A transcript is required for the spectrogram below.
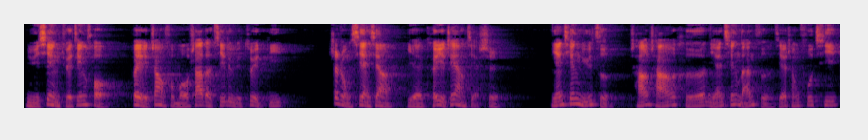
女性绝经后被丈夫谋杀的几率最低。这种现象也可以这样解释：年轻女子常常和年轻男子结成夫妻，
